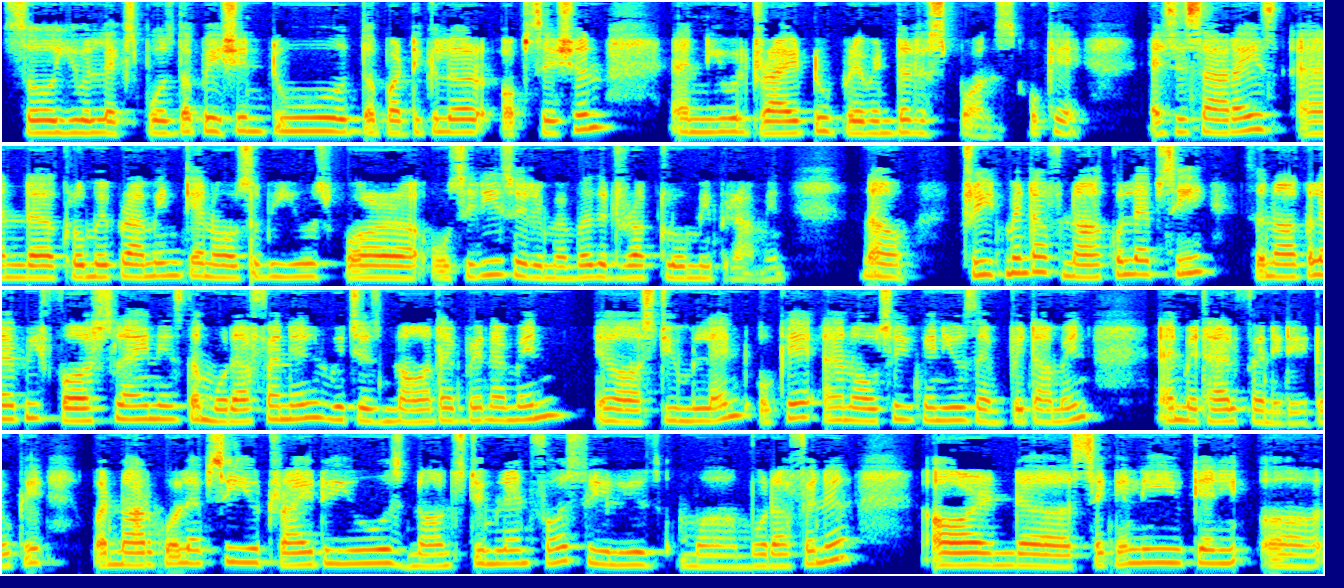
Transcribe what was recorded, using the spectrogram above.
so you will expose the patient to the particular obsession and you will try to prevent the response okay? Ssris and uh, clomipramine can also be used for uh, ocd so remember the drug clomipramine. Now treatment of narcolepsy. So narcolepsy first line is the modafinil which is not amphetamine uh, stimulant okay? And also you can use amphetamine and methylphenidate okay? But narcolepsy you try to use non-stimulant first so you'll use uh, modafinil. And uh, secondly you can uh,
